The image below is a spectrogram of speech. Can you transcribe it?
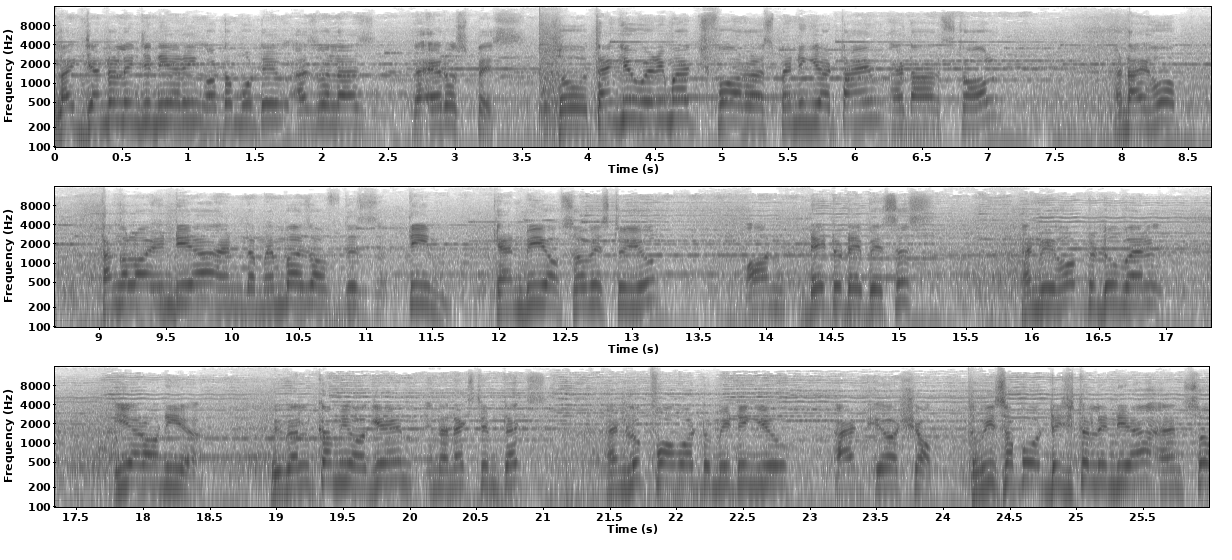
like general engineering, automotive as well as the aerospace. So thank you very much for uh, spending your time at our stall and I hope Tungaloy India and the members of this team can be of service to you on day-to-day -day basis and we hope to do well year on year. We welcome you again in the next Imtex and look forward to meeting you at your shop. So we support Digital India and so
